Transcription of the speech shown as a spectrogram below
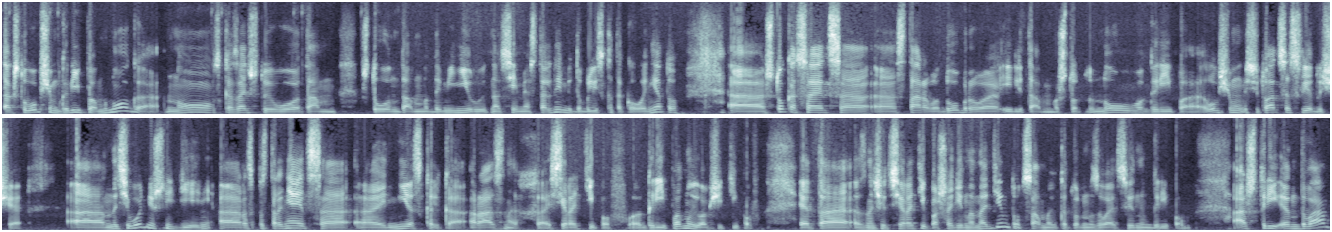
Так что, в общем, гриппа много, но сказать, что его там, что он там доминирует над всеми остальными, да близко такого нету. А, что касается а, старого доброго или там что-то нового гриппа, в общем, ситуация следующая. А, на сегодняшний день а, распространяется а, несколько разных серотипов гриппа, ну и вообще типов. Это, значит, серотип H1N1, тот самый, который называют свиным гриппом, H3N2,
